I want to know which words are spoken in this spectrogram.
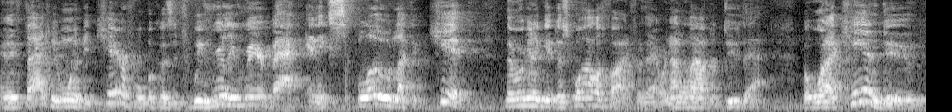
And in fact, we want to be careful because if we really rear back and explode like a kick, then we're going to get disqualified for that. We're not allowed to do that. But what I can do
